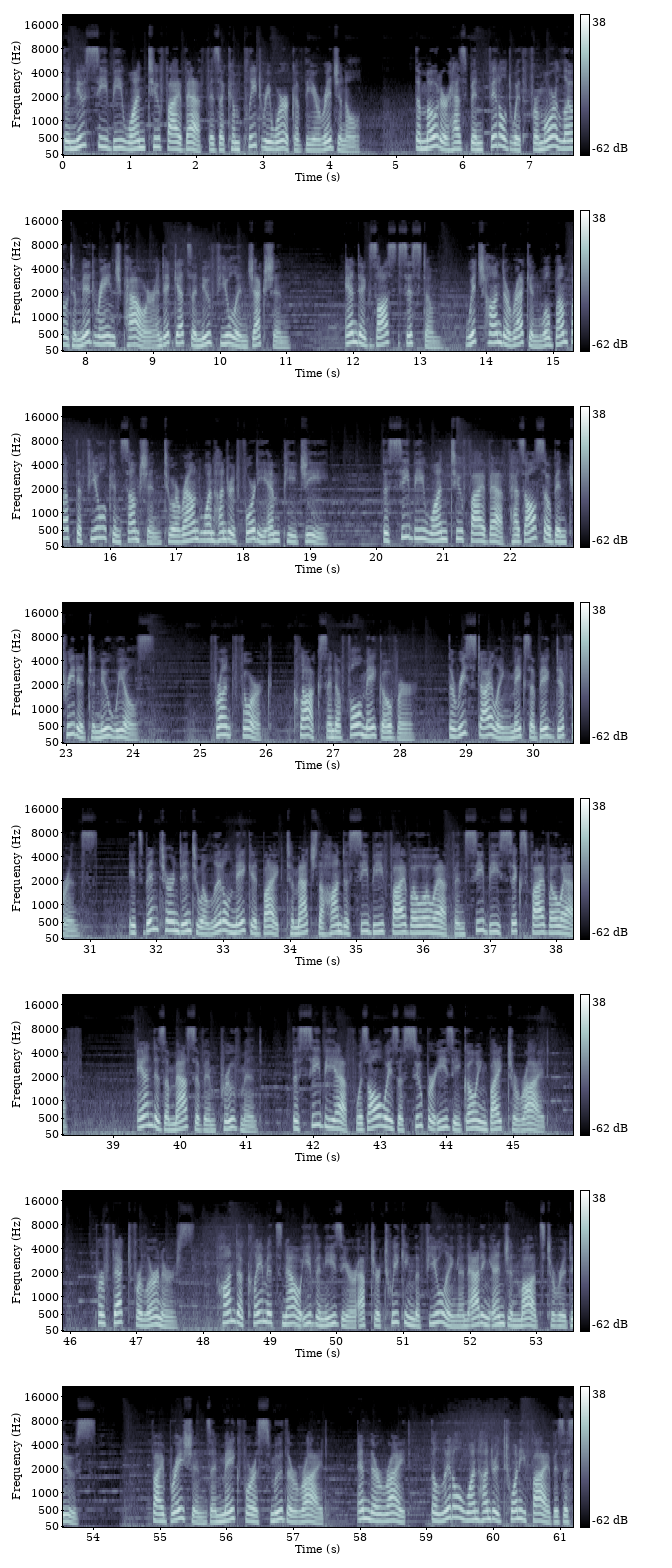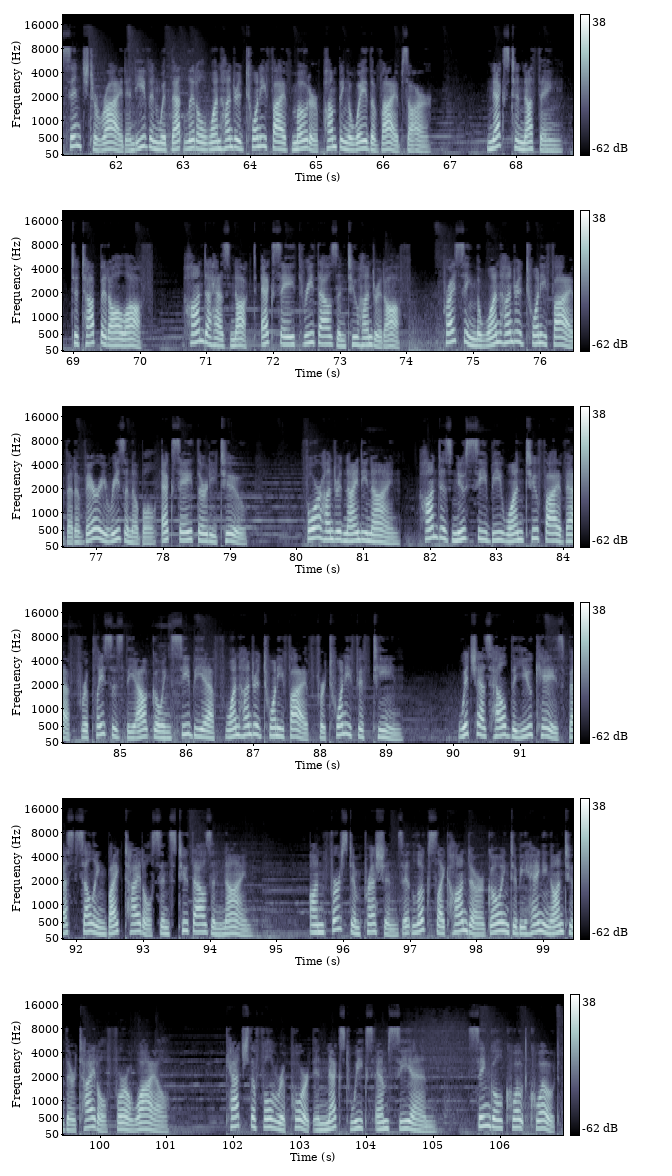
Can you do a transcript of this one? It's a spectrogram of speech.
The new CB125F is a complete rework of the original. The motor has been fiddled with for more low to mid-range power and it gets a new fuel injection and exhaust system, which Honda reckon will bump up the fuel consumption to around 140 mpg. The CB125F has also been treated to new wheels, front fork, clocks and a full makeover. The restyling makes a big difference. It's been turned into a little naked bike to match the Honda CB500F and CB650F. And is a massive improvement. The CBF was always a super easy going bike to ride. Perfect for learners. Honda claim it's now even easier after tweaking the fueling and adding engine mods to reduce vibrations and make for a smoother ride. And they're right. The little 125 is a cinch to ride and even with that little 125 motor pumping away the vibes are next to nothing. To top it all off, Honda has knocked XA3200 off, pricing the 125 at a very reasonable XA32 499. Honda's new CB125F replaces the outgoing CBF 125 for 2015, which has held the UK's best-selling bike title since 2009. On first impressions it looks like Honda are going to be hanging on to their title for a while. Catch the full report in next week's MCN. Single quote quote.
